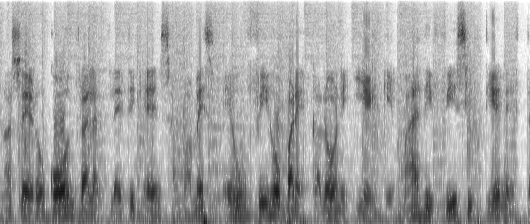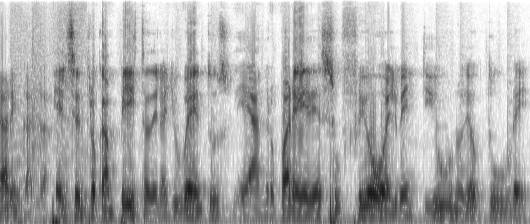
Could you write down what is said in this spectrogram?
1 a 0 contra el Athletic en San Mamés. Es un fijo para Scaloni y el que más difícil tiene estar en Qatar. El centrocampista de la Juventus, Leandro Paredes, sufrió el 21 de octubre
